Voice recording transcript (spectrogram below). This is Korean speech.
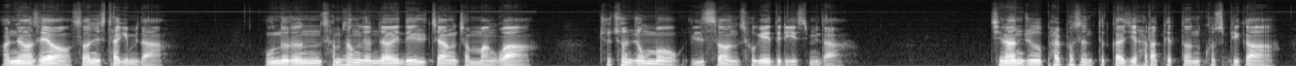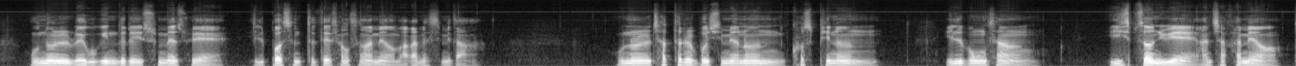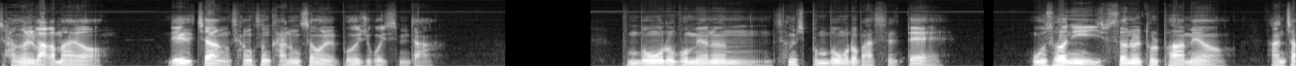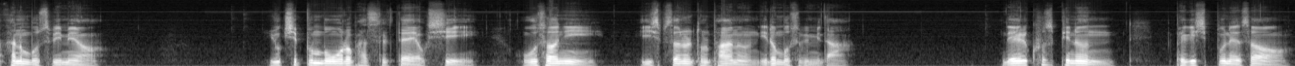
안녕하세요. 써니스탁입니다. 오늘은 삼성전자의 내일장 전망과 추천 종목 일선 소개해 드리겠습니다. 지난주 8%까지 하락했던 코스피가 오늘 외국인들의 순매수에 1%대 상승하며 마감했습니다. 오늘 차트를 보시면은 코스피는 일봉상 20선 위에 안착하며 장을 마감하여 내일장 상승 가능성을 보여주고 있습니다. 분봉으로 보면은 30분봉으로 봤을 때 5선이 20선을 돌파하며 안착하는 모습이며 60분봉으로 봤을 때 역시 5선이 20선을 돌파하는 이런 모습입니다. 내일 코스피는 120분에서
